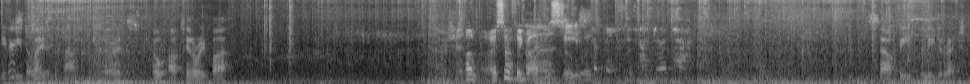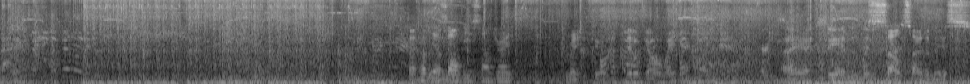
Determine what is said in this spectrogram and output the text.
if They're we place good. the mountain turrets. Oh, artillery fire. Oh shit. Oh, I still From think the Alpha is still east? good. The base is under attack. Southeasterly direction, I think. I have Yeah, ammo southeast sounds right. right here. It'll go away here in like 30 I, I see it in the the south side of this.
